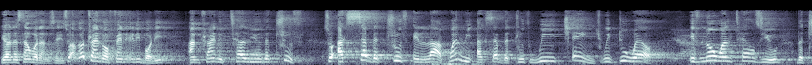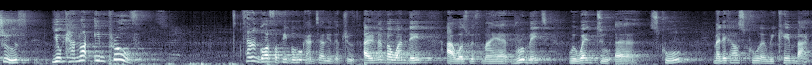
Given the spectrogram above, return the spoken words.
You understand what I'm saying? So, I'm not trying to offend anybody. I'm trying to tell you the truth. So, accept the truth in love. When we accept the truth, we change, we do well. If no one tells you the truth, you cannot improve. Thank God for people who can tell you the truth. I remember one day I was with my uh, roommate. We went to uh, school, medical school, and we came back.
